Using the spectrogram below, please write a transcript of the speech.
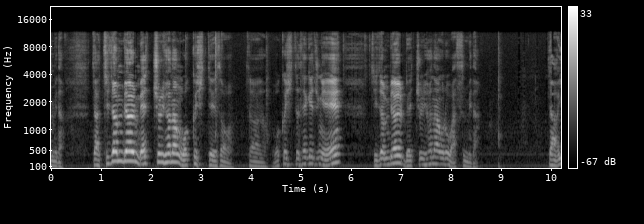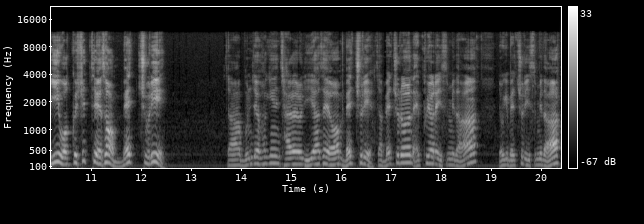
확인하겠습니다. 자 지점별 매출 현황 워크시트에서 자 워크시트 3개 중에 지점별 매출 현황으로 왔습니다. 자이 워크시트에서 매출이 자 문제 확인 잘 이해하세요. 매출이 자 매출은 F열에 있습니다. 여기 매출이 있습니다.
